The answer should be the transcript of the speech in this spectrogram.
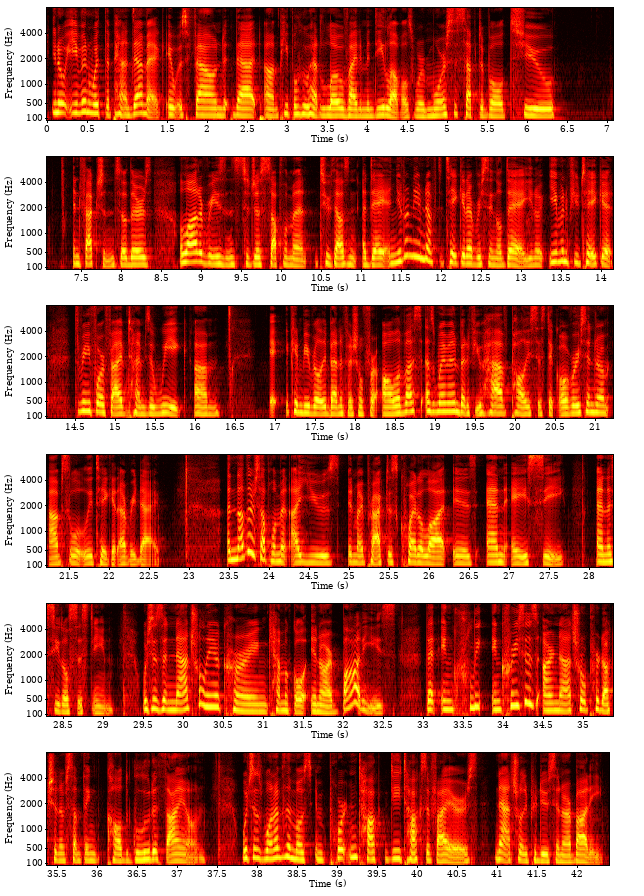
you know, even with the pandemic, it was found that um, people who had low vitamin D levels were more susceptible to infection. So there's a lot of reasons to just supplement 2000 a day. And you don't even have to take it every single day. You know, even if you take it three, four, five times a week, um, it, can be really beneficial for all of us as women. But if you have polycystic ovary syndrome, absolutely take it every day. Another supplement I use in my practice quite a lot is NAC. N-acetylcysteine, which is a naturally occurring chemical in our bodies that incre- increases our natural production of something called glutathione, which is one of the most important to- detoxifiers naturally produced in our body.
